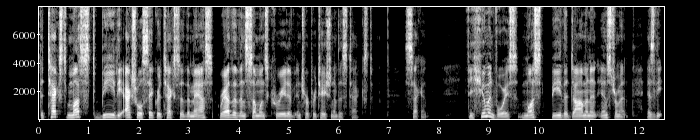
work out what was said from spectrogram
the text must be the actual sacred text of the Mass rather than someone's creative interpretation of this text. Second, the human voice must be the dominant instrument as the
